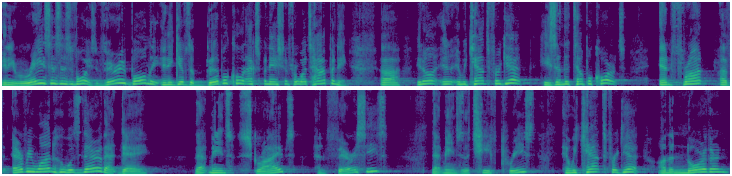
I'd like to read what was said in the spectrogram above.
and he raises his voice very boldly and he gives a biblical explanation for what's happening. Uh, you know, and, and we can't forget, he's in the temple courts in front of everyone who was there that day. That means scribes and Pharisees. That means the chief priest. And we can't forget, on the northern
